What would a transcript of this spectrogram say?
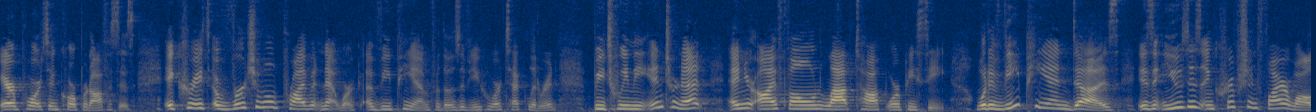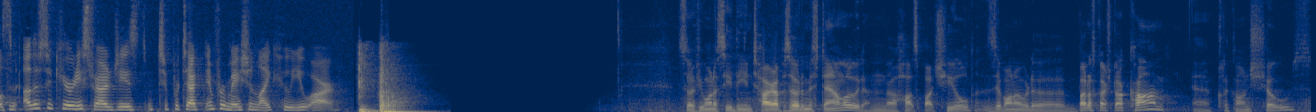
airports, and corporate offices. It creates a virtual private network, a VPN for those of you who are tech literate, between the internet and your iPhone, laptop, or PC. What a VPN does is it uses encryption firewalls and other security strategies to protect information like who you are. So if you want to see the entire episode of Miss Download and uh, Hotspot Shield, zip on over to butterscotch.com, uh, click on shows,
